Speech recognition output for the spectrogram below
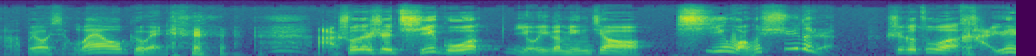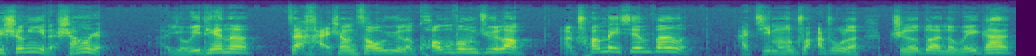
啊，不要想歪哦，各位。啊，说的是齐国有一个名叫西王须的人，是个做海运生意的商人。啊，有一天呢，在海上遭遇了狂风巨浪。啊，船被掀翻了，他急忙抓住了折断的桅杆，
